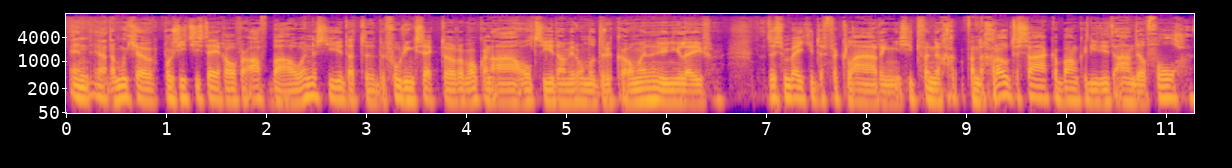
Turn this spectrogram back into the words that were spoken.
En ja, dan moet je posities tegenover afbouwen. En dan zie je dat de, de voedingssector, maar ook een Ahold, zie je dan weer onder druk komen. En een Unilever. Dat is een beetje de verklaring. Je ziet van de, van de grote zakenbanken die dit aandeel volgen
